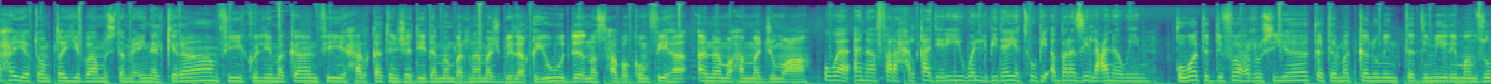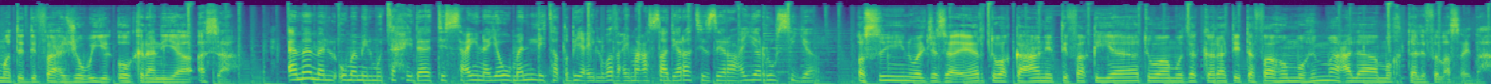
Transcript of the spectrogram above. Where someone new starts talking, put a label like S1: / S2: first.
S1: تحية طيبة مستمعينا الكرام في كل مكان في حلقة جديدة من برنامج بلا قيود. نصحبكم فيها أنا محمد جمعة.
S2: وأنا فرح القادري والبداية بأبرز العناوين.
S1: قوات الدفاع الروسية تتمكن من تدمير منظومة الدفاع الجوي الأوكرانية أسا.
S2: أمام الأمم المتحدة تسعين يوما لتطبيع الوضع مع الصادرات الزراعية الروسية.
S1: الصين والجزائر توقعان اتفاقيات ومذكرات تفاهم مهمة على مختلف الأصعدة.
